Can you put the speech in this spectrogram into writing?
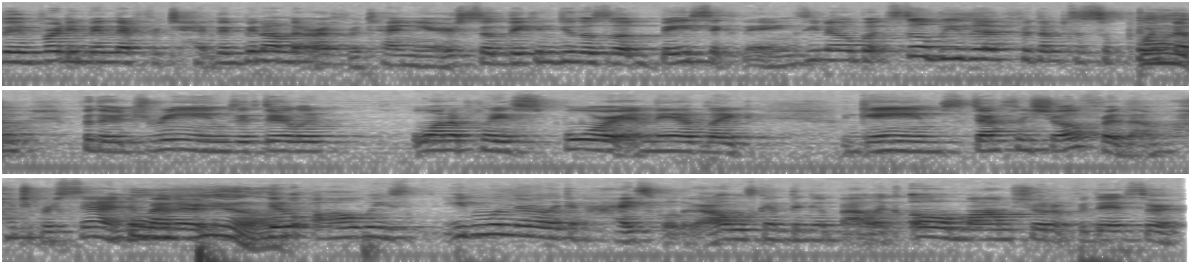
They've already been there for ten. They've been on the earth for ten years, so they can do those little basic things, you know. But still be there for them to support But- them for their dreams. If they're like want to play a sport and they have like games, definitely show up for them, hundred percent. No Oh, matter yeah. they'll always, even when they're like in high school, they're always gonna think about like, oh, mom showed up for this or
